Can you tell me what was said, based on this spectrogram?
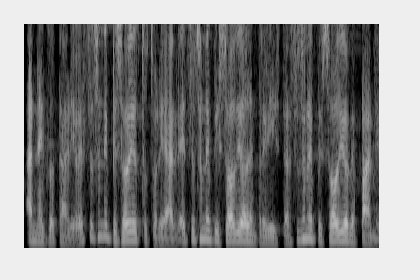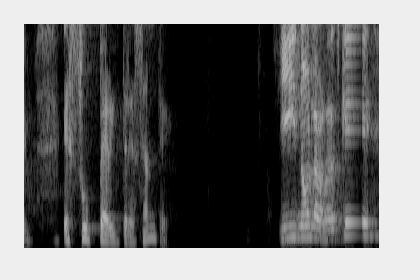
anecdotario, este es un episodio tutorial, este es un episodio de entrevista, este es un episodio de panel. Es súper interesante. Sí, no, la verdad es que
